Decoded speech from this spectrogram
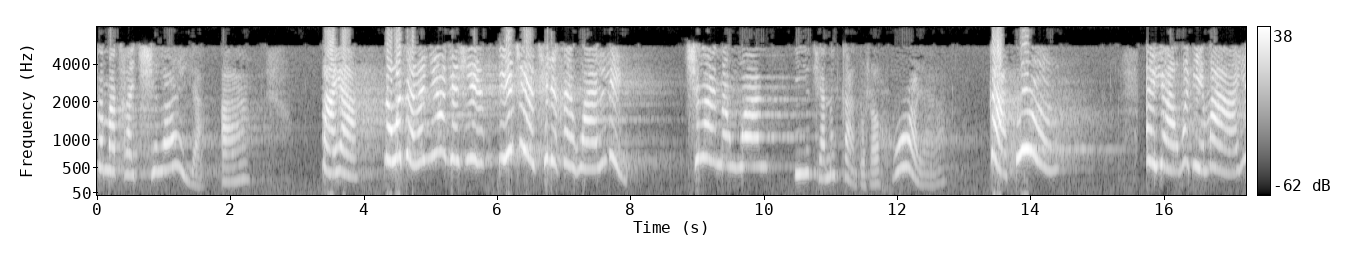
怎么才起来呀？啊？妈呀，那我在俺娘家时比这起的还晚嘞。起来那晚，一天能干多少活呀？干活？哎呀，我的妈呀！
